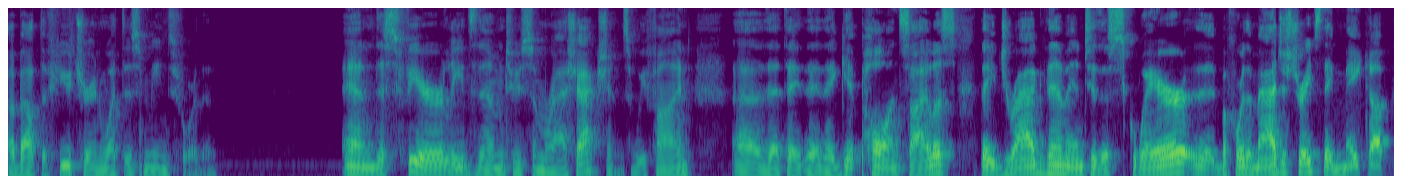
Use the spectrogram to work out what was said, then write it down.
about the future and what this means for them. And this fear leads them to some rash actions. We find uh, that they, they, they get Paul and Silas. They drag them into the square uh, before the magistrates. They make up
